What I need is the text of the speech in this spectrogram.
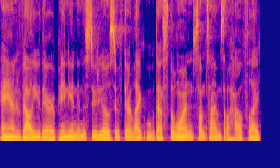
and value their opinion in the studio. So if they're like, ooh, that's the one, sometimes I'll have like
